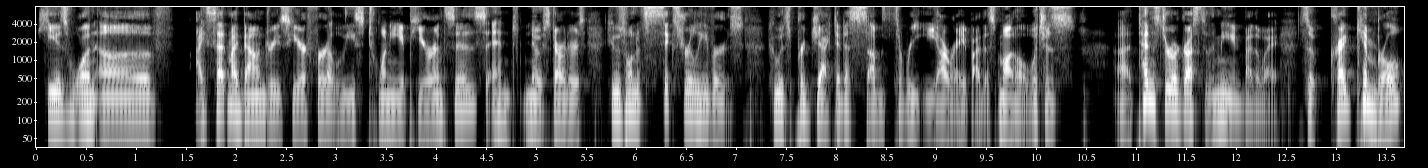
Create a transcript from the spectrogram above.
He is one of. I set my boundaries here for at least 20 appearances and no starters. He was one of six relievers who was projected a sub 3 ERA by this model, which is uh, tends to regress to the mean, by the way. So Craig Kimbrel,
